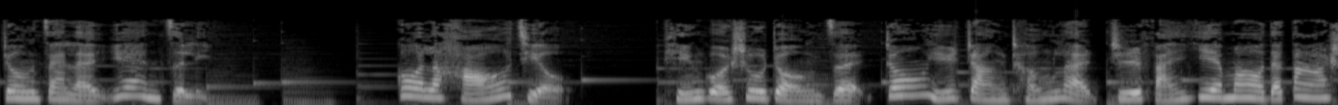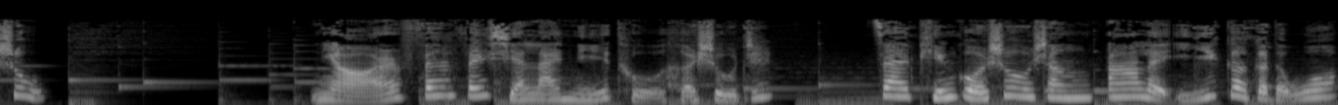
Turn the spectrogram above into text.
种在了院子里。过了好久。苹果树种子终于长成了枝繁叶茂的大树，鸟儿纷纷衔来泥土和树枝，在苹果树上搭了一个个的窝。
